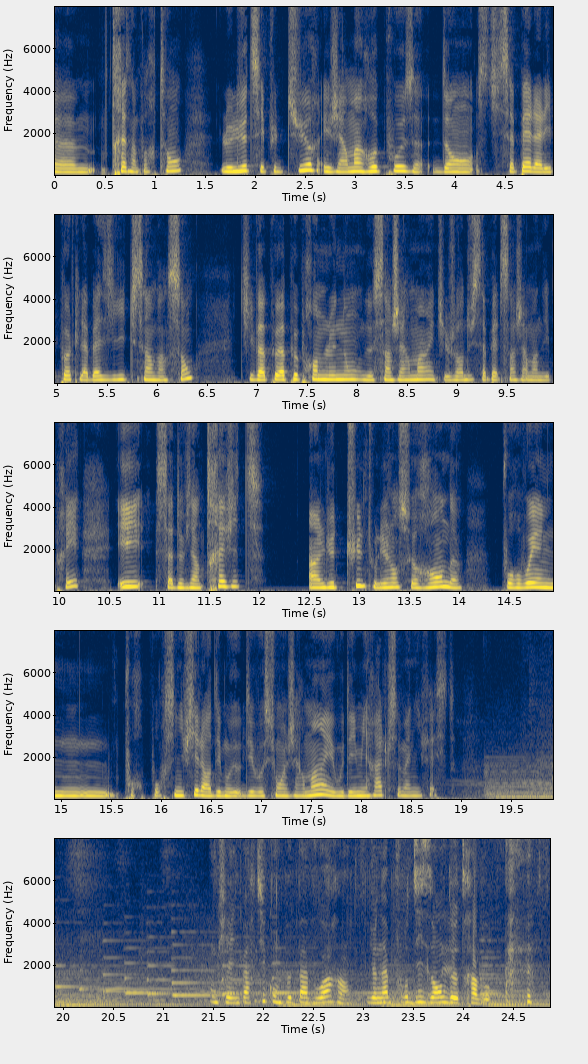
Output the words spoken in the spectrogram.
euh, très important, le lieu de sépulture, et Germain repose dans ce qui s'appelle à l'époque la basilique Saint-Vincent, qui va peu à peu prendre le nom de Saint-Germain et qui aujourd'hui s'appelle Saint-Germain-des-Prés, et ça devient très vite un lieu de culte où les gens se rendent pour, signifier leur dévotion à Germain et où des miracles se manifestent. Donc il y a une partie qu'on ne peut pas voir, il y en a pour 10 ans de travaux.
